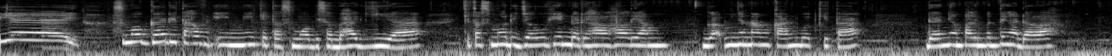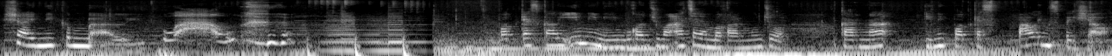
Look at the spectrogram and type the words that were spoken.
yeay! Semoga di tahun ini kita semua bisa bahagia. Kita semua dijauhin dari hal-hal yang gak menyenangkan buat kita. Dan yang paling penting adalah Shiny kembali. Wow! Podcast kali ini nih bukan cuma Aca yang bakalan muncul karena ini podcast paling spesial.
